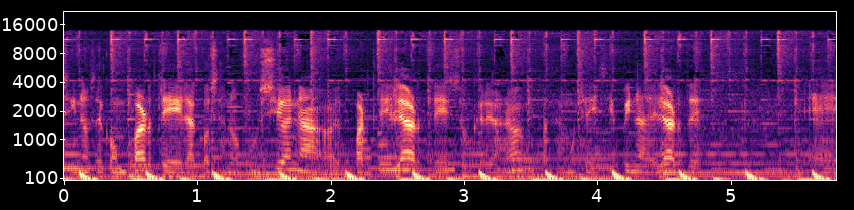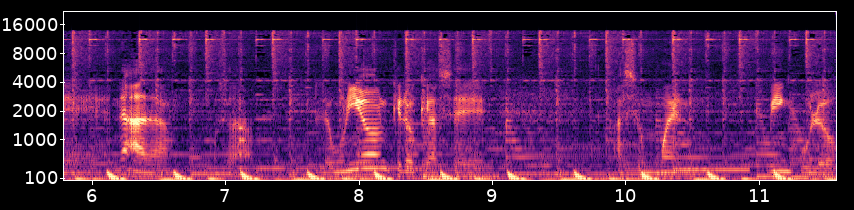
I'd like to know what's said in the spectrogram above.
Si no se comparte, la cosa no funciona. Es parte del arte, eso creo, ¿no? Pasa muchas disciplinas del arte. nada, o sea, la unión creo que hace, hace un buen vínculo,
